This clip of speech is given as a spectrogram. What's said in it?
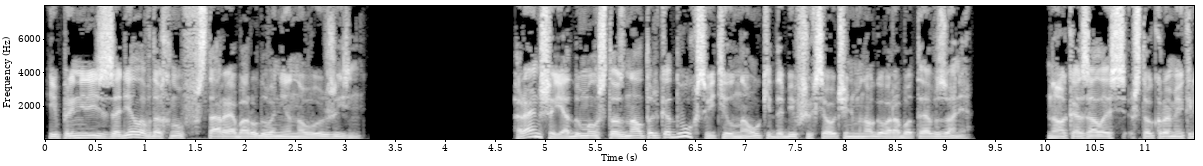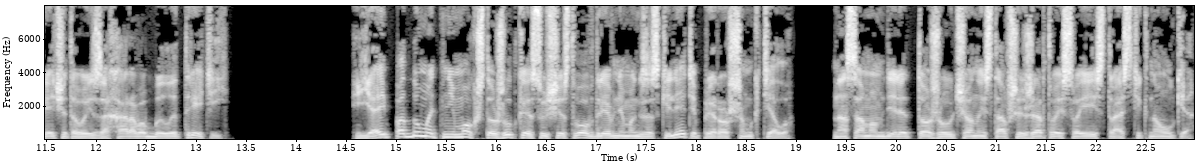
и принялись за дело, вдохнув в старое оборудование новую жизнь. Раньше я думал, что знал только двух светил науки, добившихся очень многого, работая в зоне. Но оказалось, что кроме Кречетова и Захарова был и третий. Я и подумать не мог, что жуткое существо в древнем экзоскелете, приросшем к телу, на самом деле тоже ученый, ставший жертвой своей страсти к науке.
